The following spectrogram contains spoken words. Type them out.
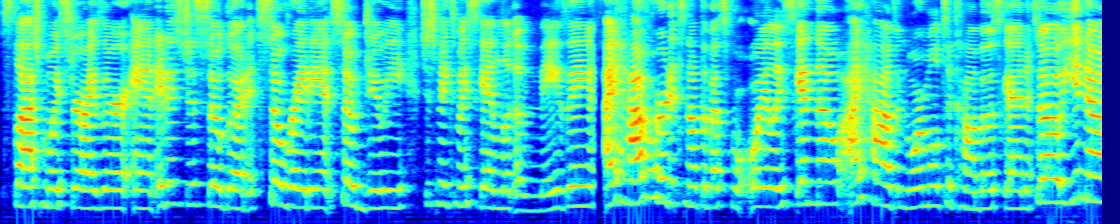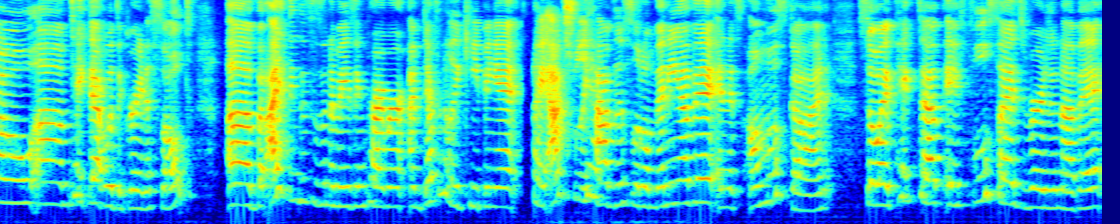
slash moisturizer and it is just so good. It's so radiant, so dewy, just makes my skin look amazing. I have heard it's not the best for oily skin though. I have normal to combo skin, so you know, um, take that with a grain of salt. Uh, but I think this is an amazing primer. I'm definitely keeping it. I actually have this little mini of it and it's almost gone. So I picked up a full-size version of it.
